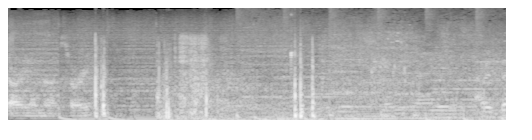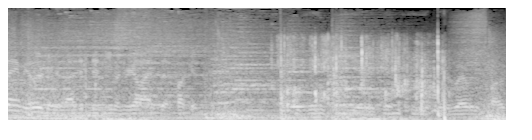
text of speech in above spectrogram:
sorry, I'm not sorry. I was saying the other day that I just didn't even realize that fucking Zinky or Zinky or whoever the fuck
